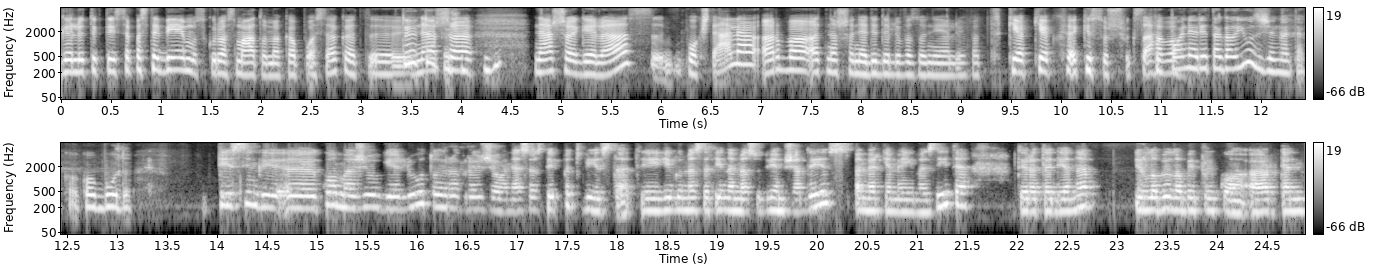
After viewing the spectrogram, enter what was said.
Galiu tik tais pastebėjimus, kuriuos matome kapuose, kad e, taip, neša, mhm. neša gėlės, plokštelę arba atneša nedidelį vazonėlį. Vat kiek, kiek akis užfiksavo. Pone Rita, gal jūs žinote, kokiu būdu? Teisingai, e, kuo mažiau gėlių, tuo yra gražiau, nes jos taip pat vysta. Tai jeigu mes ateiname su dviem žiedais, pamerkėme į vazytę, tai yra ta diena ir labai labai puiku. Ar ten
